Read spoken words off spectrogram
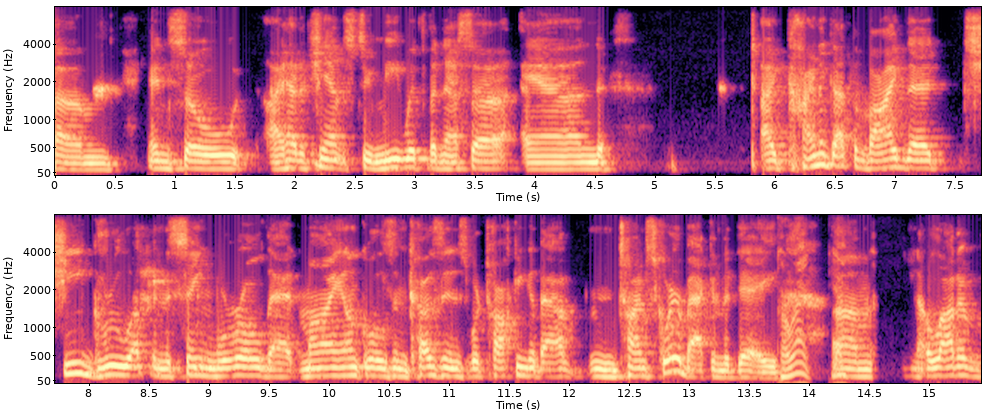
Um, and so I had a chance to meet with Vanessa and I kind of got the vibe that she grew up in the same world that my uncles and cousins were talking about in Times Square back in the day. Correct. Yeah. Um, a lot of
